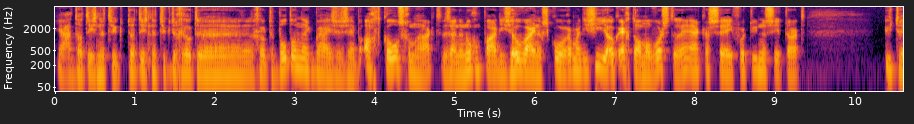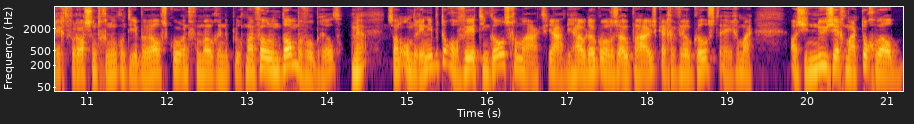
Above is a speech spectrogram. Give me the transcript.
ja, dat is natuurlijk, dat is natuurlijk de grote, grote bottleneck bij ze. Ze hebben acht goals gemaakt. Er zijn er nog een paar die zo weinig scoren. Maar die zie je ook echt allemaal worstelen. Hè? RKC, Fortuna Sittard, Utrecht verrassend genoeg. Want die hebben wel scorend vermogen in de ploeg. Maar Volendam bijvoorbeeld. Ja. Staan onderin. Die hebben toch al 14 goals gemaakt. Ja, die houden ook wel eens open huis. Krijgen veel goals tegen. Maar als je nu zeg maar toch wel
